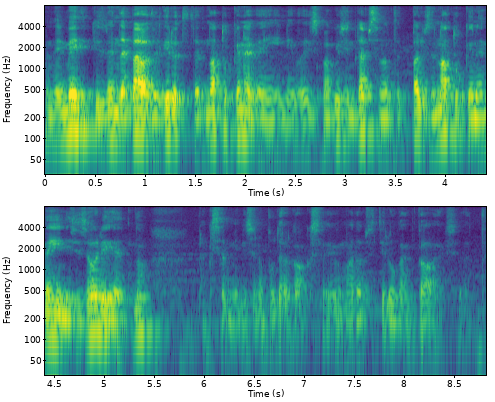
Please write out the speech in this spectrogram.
neile meeldibki nendel päevadel kirjutada, et natukene veini või siis ma küsin täpsemalt, et palju see natukene veini siis oli, et noh. Läks seal mingisugune pudel kaks või ma täpselt ei lugenud ka, eks ju, et,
